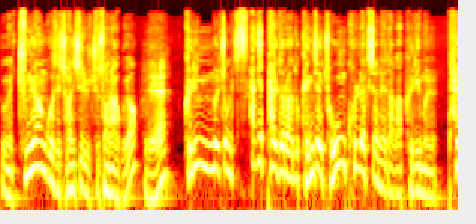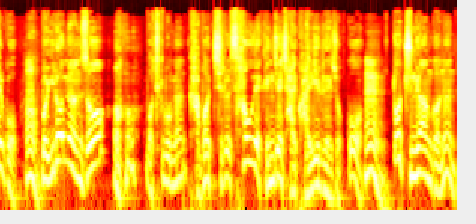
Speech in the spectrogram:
그 중요한 곳에 전시를 주선하고요. 네. 그림을 좀 싸게 팔더라도 굉장히 좋은 콜렉션에다가 그림을 팔고 어. 뭐 이러면서 어, 어떻게 보면 값어치를 사후에 굉장히 잘 관리를 해줬고 음. 또 중요한 거는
